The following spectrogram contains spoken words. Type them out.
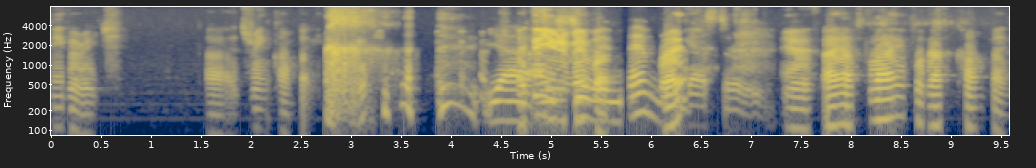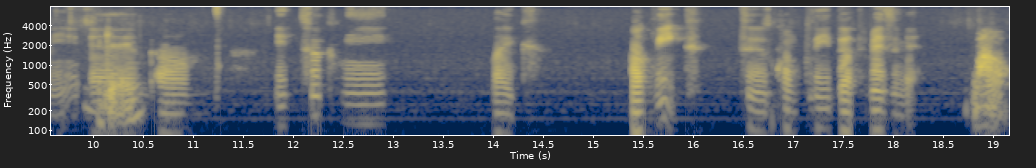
beverage uh, drink company. Okay? yeah I think you still remember, remember right? that story yes, I applied for that company, and Okay. um, it took me like a week to complete that resume. wow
